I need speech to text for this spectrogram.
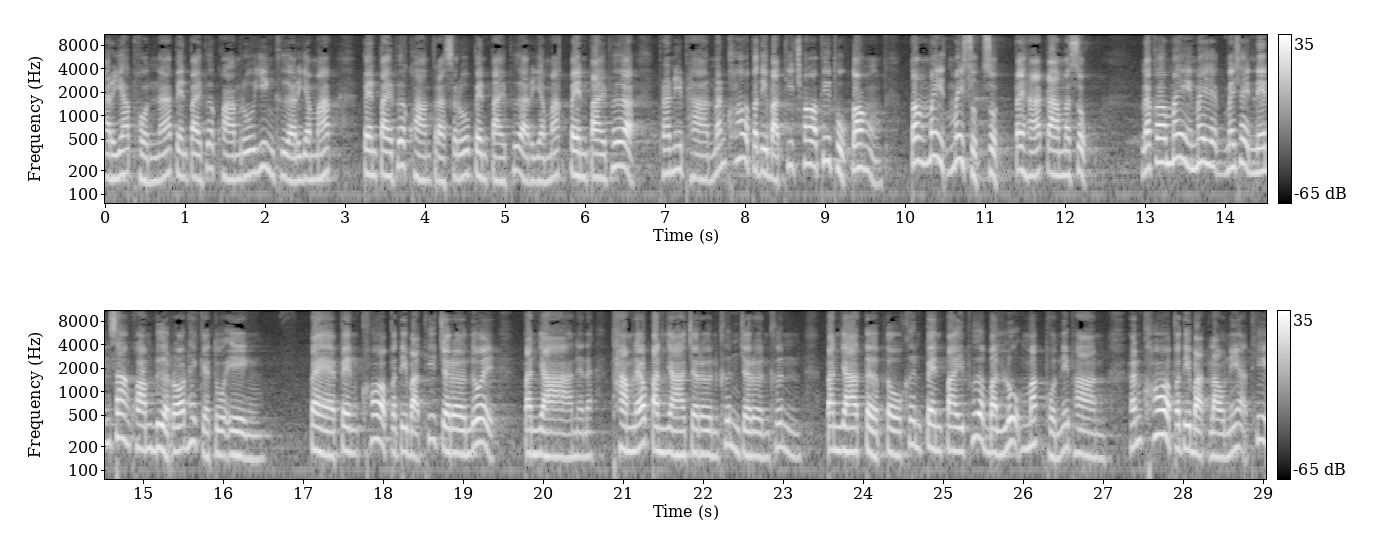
อริยผลนะเป็นไปเพื่อความรู้ยิ่งคืออริยมรรคเป็นไปเพื่อความตรัสรู้เป็นไปเพื่ออริยมรรคเป็นไปเพื่อพระนิพพานมันข้อปฏิบัติที่ชอบที่ถูกต้อง ต้องไม่ไม่สุดสุดไปหาการมาสุข แล้วก็ไม่ไม่ไม่ใช่เน้นสร้างความเดือดร้อนให้แก่ตัวเอง แต่เป็นข้อปฏิบัติที่เจริญด้วยปัญญาเนี่ยนะทำแล้วปัญญาเจริญขึ้นเจริญขึ้น ปัญญาเติบโตขึ้นเป็นไปเพื่อบรรลุมรรคผลนิพพานฉะนั้นข้อปฏิบัติเหล่านี้ที่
